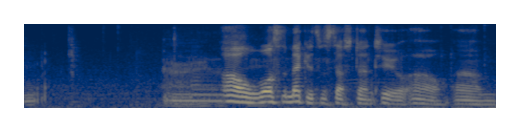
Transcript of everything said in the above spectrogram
Um, Oh, most of the mechanism stuff's done too. Oh, um.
